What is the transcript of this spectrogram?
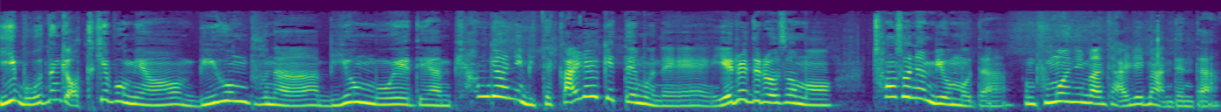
이 모든 게 어떻게 보면 미혼부나 미혼모에 대한 편견이 밑에 깔려 있기 때문에 예를 들어서 뭐 청소년 미혼모다. 그럼 부모님한테 알리면 안 된다.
